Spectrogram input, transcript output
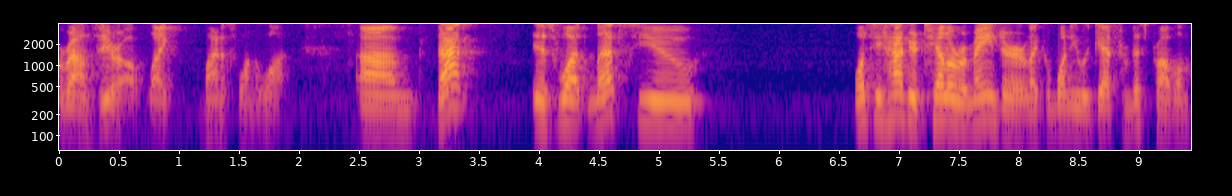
around zero, like minus one to one. Um, that is what lets you, once you have your Taylor remainder, like the one you would get from this problem,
